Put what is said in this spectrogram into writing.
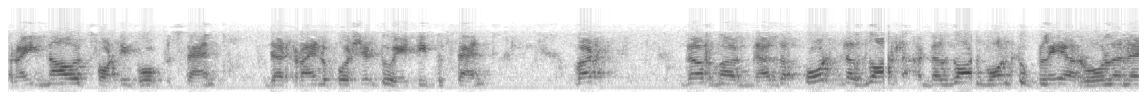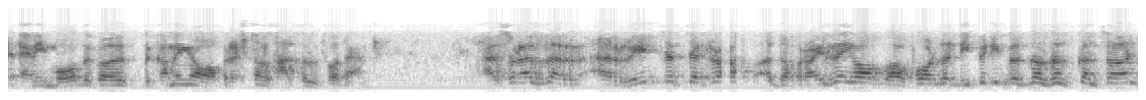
Right now it's 44%. They're trying to push it to 80%. But the, uh, the port does not, does not want to play a role in it anymore because it's becoming an operational hassle for them. As far as the uh, rates, etc., the pricing of uh, for the DPD business is concerned,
